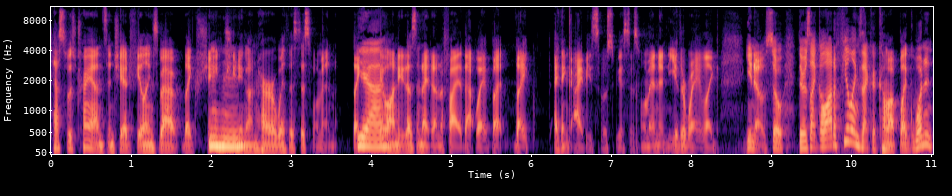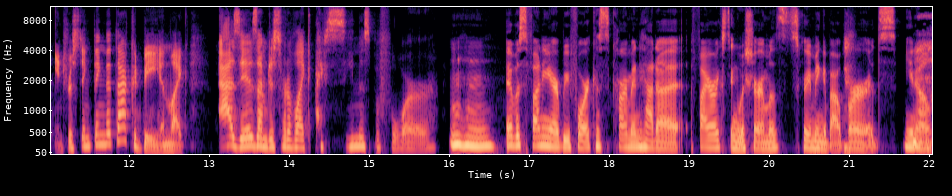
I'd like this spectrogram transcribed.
Tess was trans and she had feelings about like Shane Mhm. cheating on her with a cis woman. Like, Yeah. Doesn't identify it that way, but like. I think Ivy's supposed to be a cis woman, and either way, like you know, so there's like a lot of feelings that could come up. Like, what an interesting thing that that could be, and like as is, I'm just sort of like, I've seen this before. hmm It was funnier before because Carmen had a fire extinguisher and was screaming about birds. You know,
